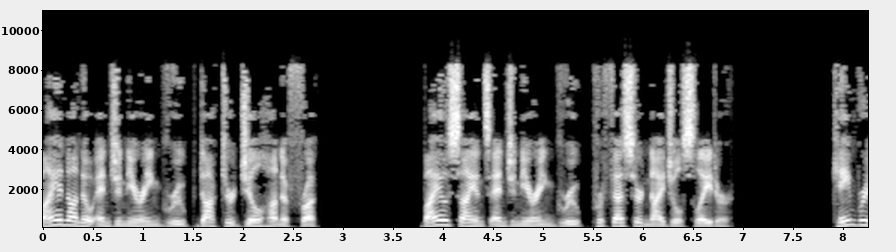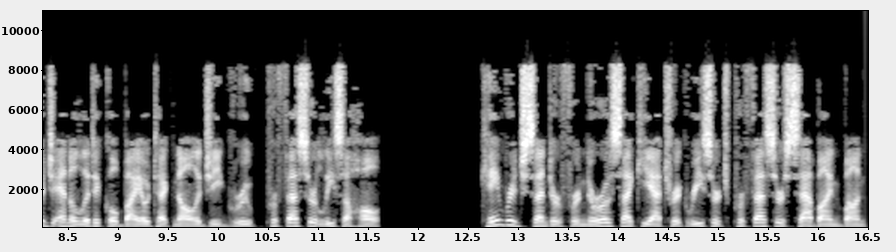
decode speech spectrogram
Bionano Engineering Group Dr. Ljiljana Fruk Bioscience Engineering Group Professor Nigel Slater Cambridge Analytical Biotechnology Group Professor Lisa Hall Cambridge Centre for Neuropsychiatric Research Professor Sabine Bond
